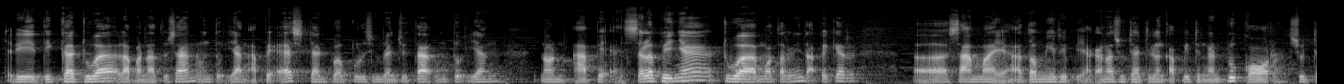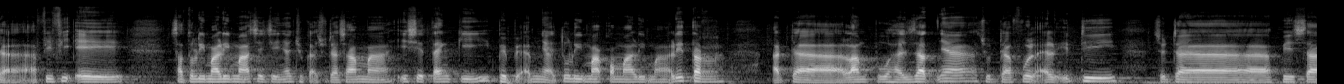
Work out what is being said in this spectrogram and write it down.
Jadi 32 800-an untuk yang ABS dan 29 juta untuk yang non ABS. Selebihnya dua motor ini tak pikir uh, sama ya atau mirip ya karena sudah dilengkapi dengan blue core, sudah VVA 155 cc-nya juga sudah sama. Isi tangki BBM-nya itu 5,5 liter. Ada lampu hazardnya sudah full LED, sudah bisa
